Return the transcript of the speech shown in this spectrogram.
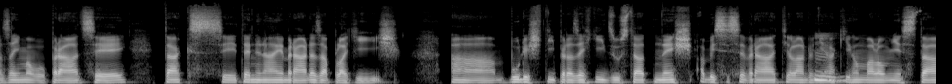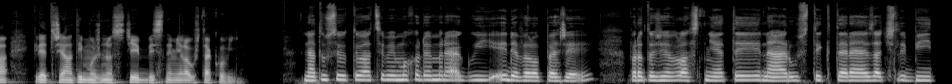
zajímavou práci, tak si ten nájem ráda zaplatíš a budeš v té Praze chtít zůstat, než aby si se vrátila do hmm. nějakého malého města, kde třeba ty možnosti bys neměla už takový. Na tu situaci mimochodem reagují i developeři, protože vlastně ty nárůsty, které začaly být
